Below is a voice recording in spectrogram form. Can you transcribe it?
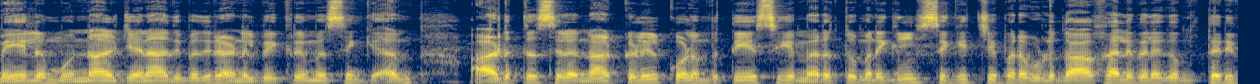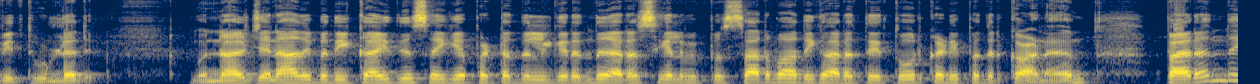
மேலும் முன்னாள் ஜனாதிபதி ரணில் விக்ரமசிங்க அடுத்த சில நாட்களில் கொழும்பு தேசிய மருத்துவமனையில் சிகிச்சை பெறவுள்ளதாக அலுவலகம் தெரிவித்துள்ளது. முன்னாள் ஜனாதிபதி கைது செய்யப்பட்டதில் இருந்து அரசியலமைப்பு சர்வாதிகாரத்தை தோற்கடிப்பதற்கான பரந்த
